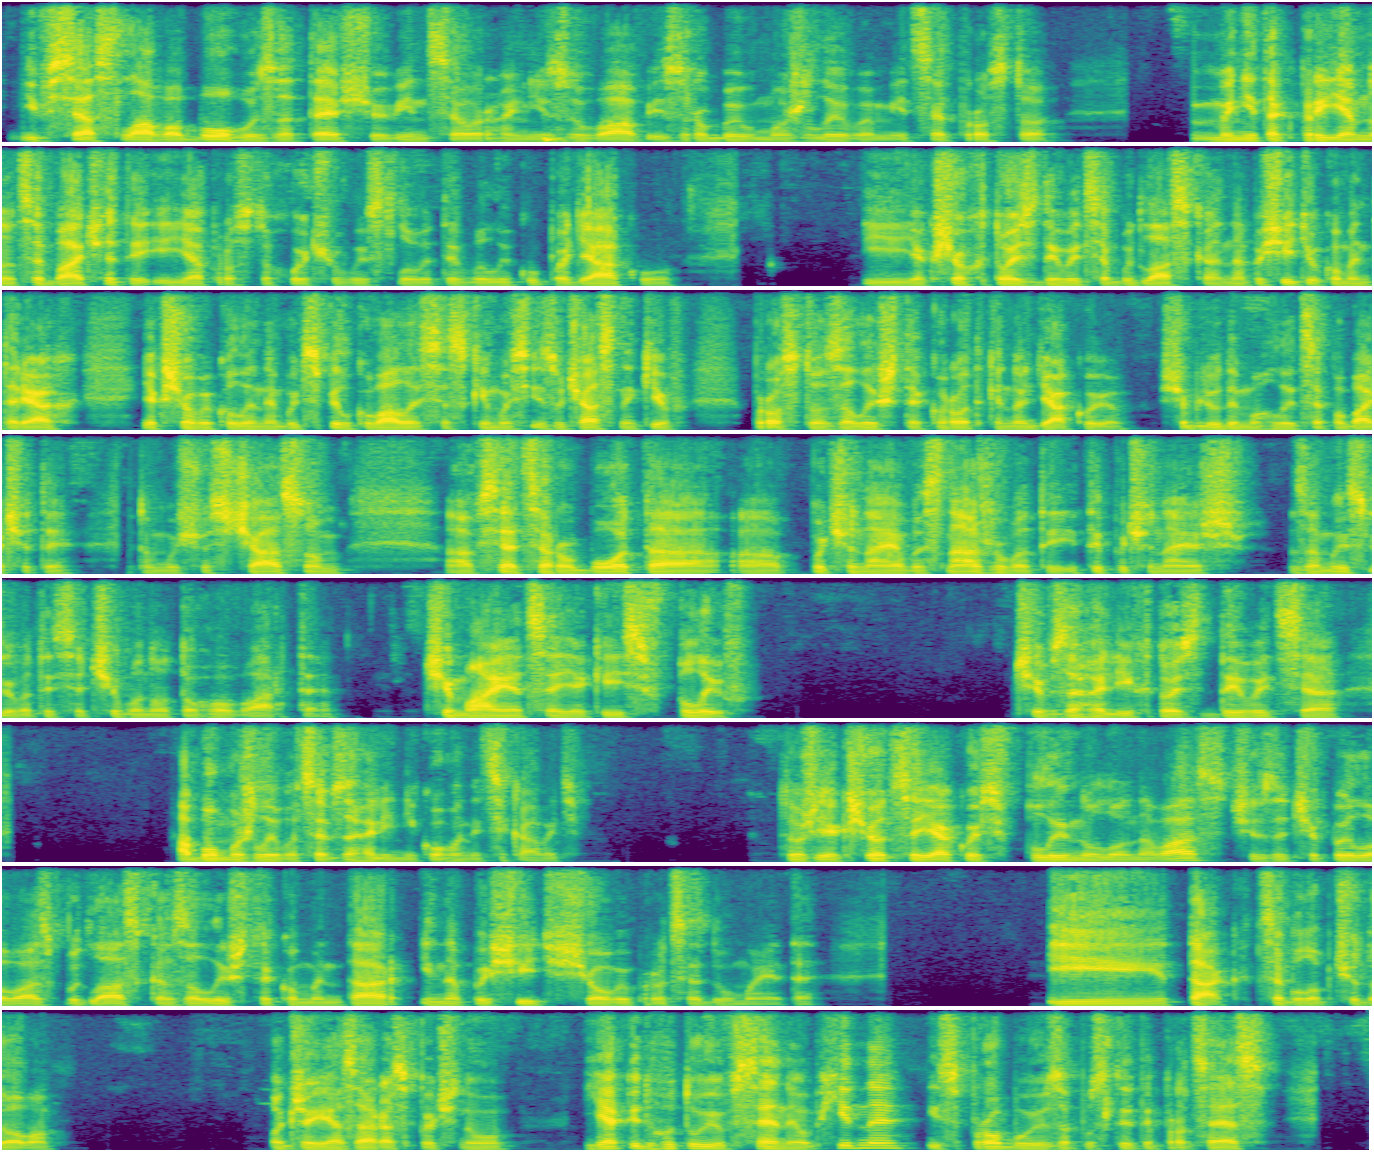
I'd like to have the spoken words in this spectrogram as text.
І вся слава Богу за те, що він це організував і зробив можливим. І це просто мені так приємно це бачити, і я просто хочу висловити велику подяку. І якщо хтось дивиться, будь ласка, напишіть у коментарях, якщо ви коли-небудь спілкувалися з кимось із учасників, просто залиште коротке «но дякую, щоб люди могли це побачити. Тому що з часом вся ця робота починає виснажувати, і ти починаєш замислюватися, чи воно того варте, чи має це якийсь вплив, чи взагалі хтось дивиться, або, можливо, це взагалі нікого не цікавить. Тож, якщо це якось вплинуло на вас чи зачепило вас, будь ласка, залиште коментар і напишіть, що ви про це думаєте. І так, це було б чудово. Отже, я зараз почну. Я підготую все необхідне і спробую запустити процес.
